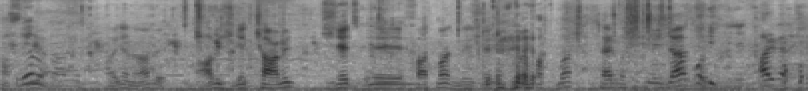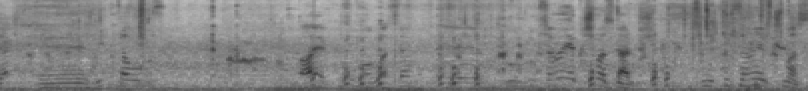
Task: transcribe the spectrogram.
kaslı Şuraya ya. Aynen abi. Abi jilet Kamil, jilet e, Fatma, ne jilet Fatma, termosit Necla koy. Arkadaşlar, e, bir tavuğumuz. Hayır, olmaz sen. E, sana yakışmaz kardeşim. Kuruluk sana yakışmaz.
